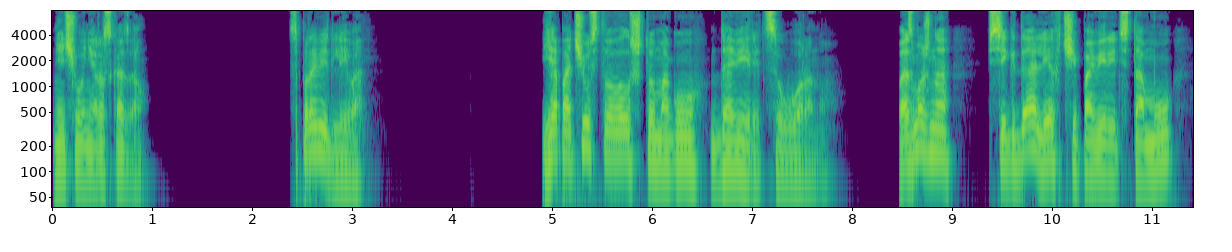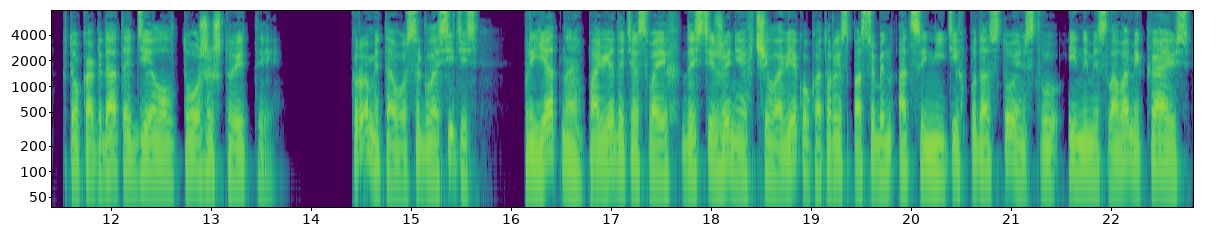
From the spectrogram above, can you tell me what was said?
ничего не рассказал. Справедливо. Я почувствовал, что могу довериться Уоррену. Возможно, всегда легче поверить тому, кто когда-то делал то же, что и ты. Кроме того, согласитесь, приятно поведать о своих достижениях человеку, который способен оценить их по достоинству. Иными словами, каюсь,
